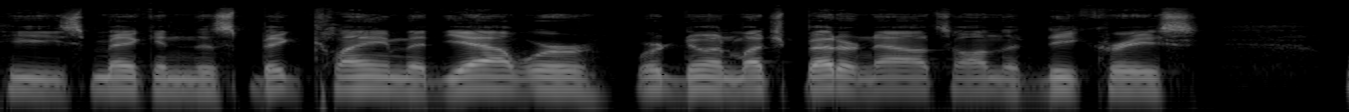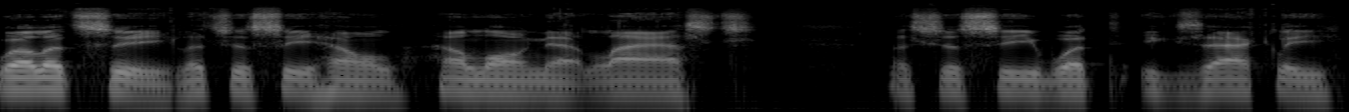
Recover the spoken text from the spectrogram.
he's making this big claim that yeah, we're we're doing much better now. It's on the decrease. Well, let's see. Let's just see how how long that lasts. Let's just see what exactly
